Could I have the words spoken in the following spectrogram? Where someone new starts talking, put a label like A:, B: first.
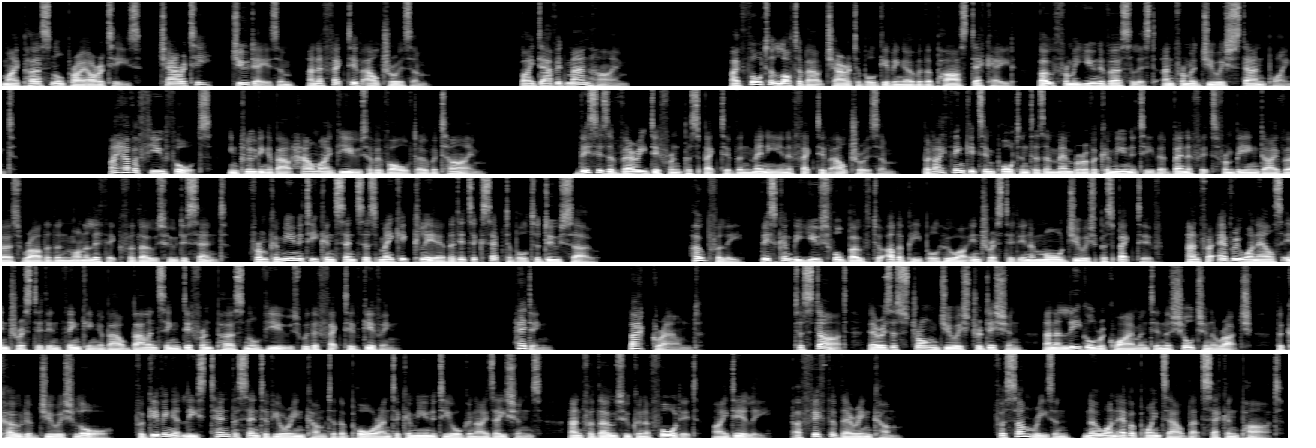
A: My Personal Priorities Charity, Judaism, and Effective Altruism. By David Manheim. I've thought a lot about charitable giving over the past decade, both from a universalist and from a Jewish standpoint. I have a few thoughts, including about how my views have evolved over time. This is a very different perspective than many in effective altruism, but I think it's important as a member of a community that benefits from being diverse rather than monolithic for those who dissent. From community consensus, make it clear that it's acceptable to do so. Hopefully, this can be useful both to other people who are interested in a more Jewish perspective, and for everyone else interested in thinking about balancing different personal views with effective giving. Heading Background To start, there is a strong Jewish tradition and a legal requirement in the Shulchan Aruch, the Code of Jewish Law, for giving at least 10% of your income to the poor and to community organizations, and for those who can afford it, ideally, a fifth of their income. For some reason, no one ever points out that second part.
